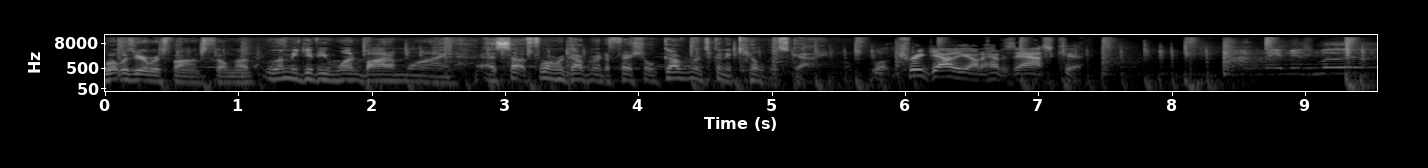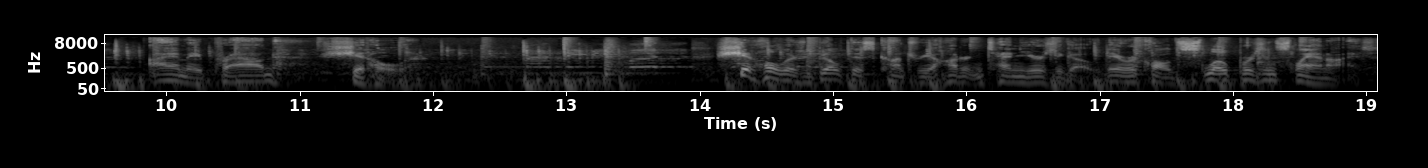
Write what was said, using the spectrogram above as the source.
What was your response, Phil Mudd? Let me give you one bottom line. As a former government official, government's going to kill this guy. Well, Trey Gowdy ought to have his ass kicked. I am a proud shitholer. Shitholers built this country 110 years ago. They were called slopers and slant eyes.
